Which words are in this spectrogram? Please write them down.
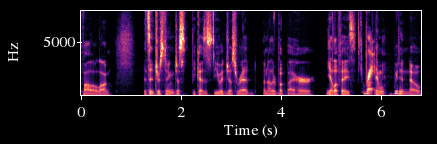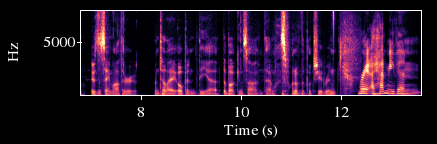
follow along. It's interesting just because you had just read another book by her, Yellowface, Right. and we didn't know it was the same author until I opened the uh, the book and saw that was one of the books she had written. Right. I hadn't even,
